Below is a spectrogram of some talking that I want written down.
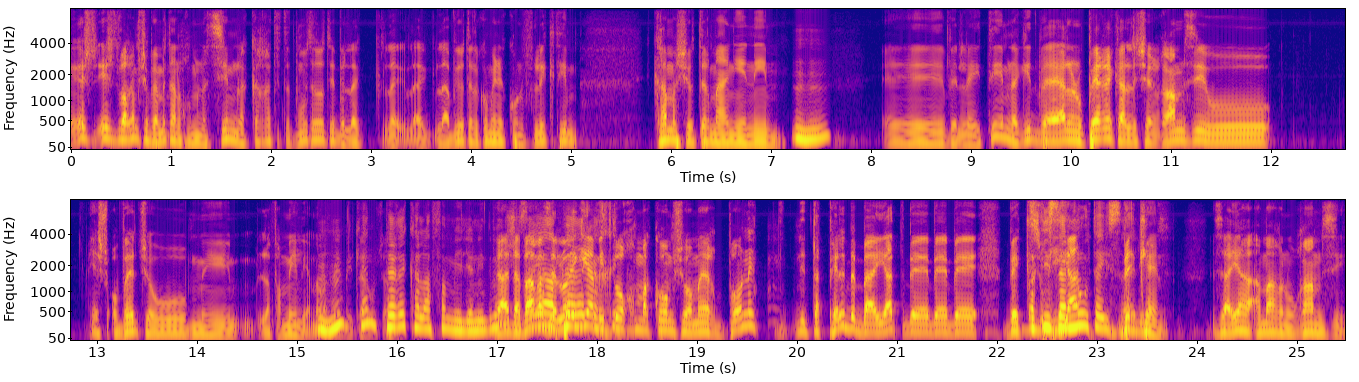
יש, יש דברים שבאמת אנחנו מנסים לקחת את הדמות הזאת ולהביא אותה לכל מיני קונפליקטים כמה שיותר מעניינים. Mm-hmm. אה, ולעיתים, נגיד, היה לנו פרק על שרמזי הוא... יש עובד שהוא מ- לה פמיליה, מאוד ביט כן, לירושלים. פרק על לה פמיליה, נדמה לי שזה והדבר היה הזה לא הפרק הגיע הכי- מתוך מקום שאומר, בוא נטפל בבעיית, ב- ב- ב- בסוגיית... בגזענות ב- הישראלית. כן. זה היה, אמרנו, רמזי,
